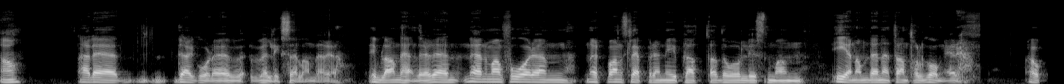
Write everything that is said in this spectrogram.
Ja. Nej, det, där går det väldigt sällan. Där, ja. Ibland händer det. det. är När man får en, när ett band släpper en ny platta då lyssnar man igenom den ett antal gånger. Och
